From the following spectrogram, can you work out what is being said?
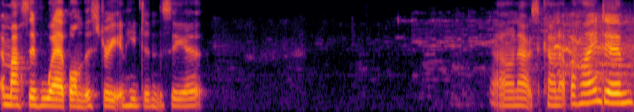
a massive web on the street, and he didn't see it. Oh, now it's coming up behind him.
